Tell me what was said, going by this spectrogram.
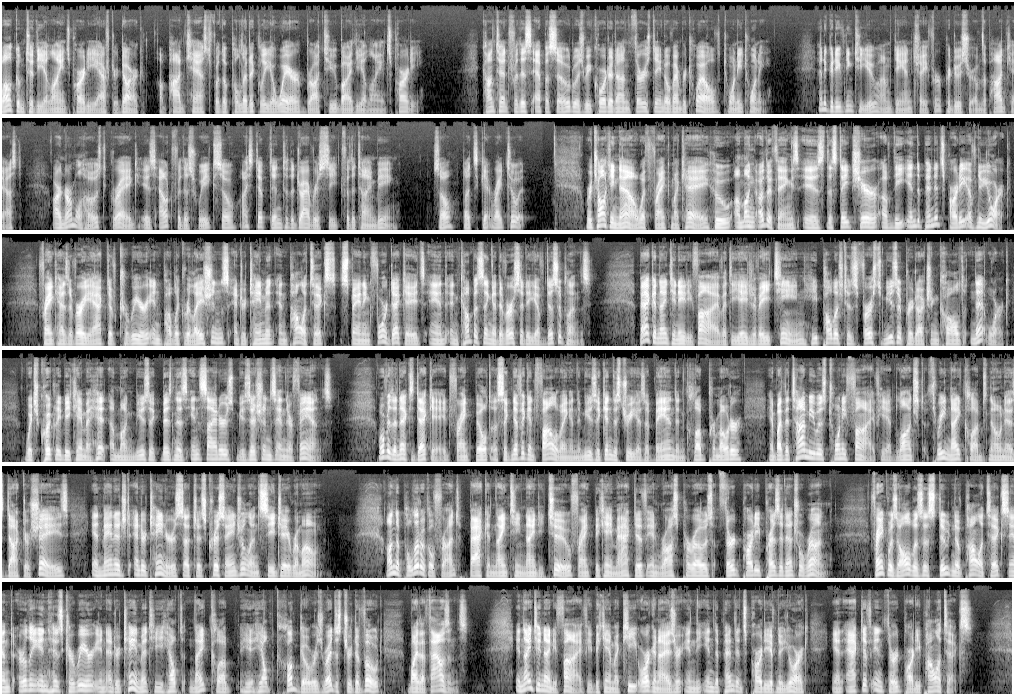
Welcome to the Alliance Party After Dark, a podcast for the politically aware brought to you by the Alliance Party. Content for this episode was recorded on Thursday, November 12, 2020. And a good evening to you. I'm Dan Schaefer, producer of the podcast. Our normal host, Greg, is out for this week, so I stepped into the driver's seat for the time being. So let's get right to it. We're talking now with Frank MacKay, who, among other things, is the state chair of the Independence Party of New York. Frank has a very active career in public relations, entertainment, and politics, spanning four decades and encompassing a diversity of disciplines. Back in 1985, at the age of 18, he published his first music production called Network, which quickly became a hit among music business insiders, musicians, and their fans. Over the next decade, Frank built a significant following in the music industry as a band and club promoter, and by the time he was 25, he had launched three nightclubs known as Dr. Shay's and managed entertainers such as Criss Angel and CJ Ramone. On the political front, back in 1992, Frank became active in Ross Perot's third party presidential run. Frank was always a student of politics, and early in his career in entertainment, he helped nightclub he helped clubgoers register to vote by the thousands. In 1995, he became a key organizer in the Independence Party of New York and active in third-party politics.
